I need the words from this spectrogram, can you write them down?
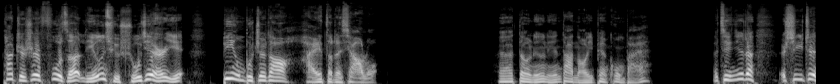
他只是负责领取赎金而已，并不知道孩子的下落。哎呀，邓玲玲大脑一片空白，紧接着是一阵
